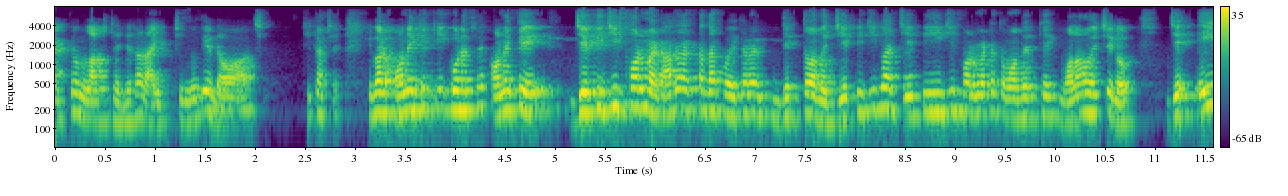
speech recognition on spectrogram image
একদম লাস্টে যেটা রাইট চিহ্ন দিয়ে দেওয়া আছে। ঠিক আছে? এবার অনেকে কি করেছে? অনেকে জেপিজি ফরম্যাট আরও একটা দেখো, এখানে দেখতে পাবে জেপিজি বা জেপিইজি ফরম্যাটে তোমাদেরকে বলা হয়েছিল যে এই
